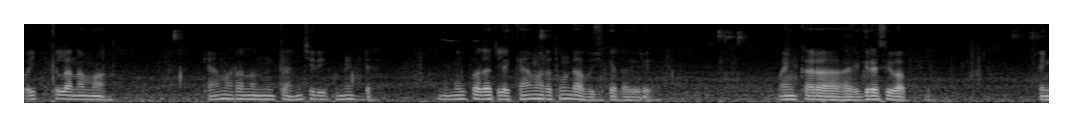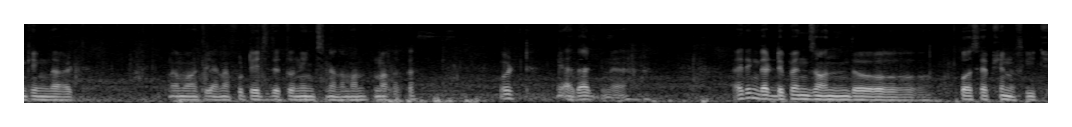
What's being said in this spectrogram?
ಒಯ್ಕಲ್ಲ ನಮ್ಮ ಕ್ಯಾಮರಾನಂತೆ ಹಂಚಿದೀಪ ನೆಡ್ಡೆ. ಮುಲ್ಪದಾಗ್ಲಿ ಕ್ಯಾಮರಾ ತುಂಡ ಆಪುಜಿ ಕೆಲವಿರಿ. ಭಯಂಕರ ಅಗ್ರೆಸಿವ್ ಆಪುಜಿ ಥಿಂಕಿಂಗ್ ದಟ್ ನಮ್ಮ ಕ್ಲಿಯನ ಫುಟೇಜ್ ದೆತ್ತು ನಿಂಚಿನ ನಮ್ಮ ಅನ್ಪುನಲಕ ಬಟ್ ಯಾ ದಟ್ ಐ ಥಿಂಕ್ ದಟ್ ಡಿಪೆಂಡ್ಸ್ ಆನ್ ದ ಪರ್ಸೆಪ್ಷನ್ ಆಫ್ ಈಚ್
